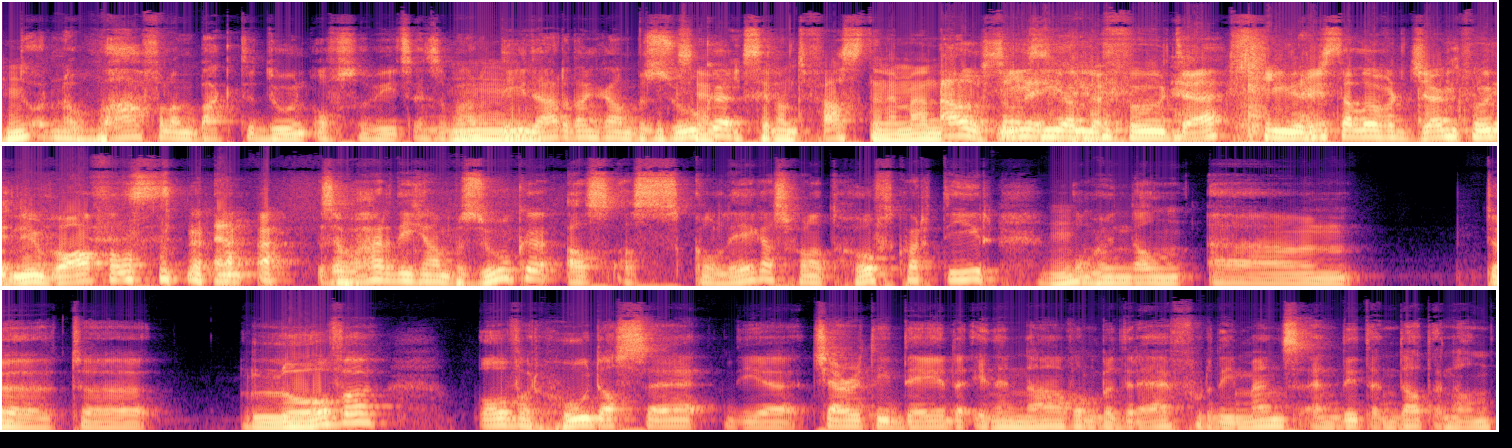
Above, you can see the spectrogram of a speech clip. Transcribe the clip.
door een wafelenbak te doen of zoiets. En ze waren die daar dan gaan Ik zit- bezoeken. Ik zit aan het vasten, hè, man. Oh, sorry. Easy on the food, hè. Ging er eerst al over junkfood, nu wafels. En ze waren die gaan bezoeken als, als collega's van het hoofdkwartier, om hun dan ehm, te, te loven over hoe dat zij die eh, charity deden in een naam van het bedrijf voor die mens en dit en dat. En dan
